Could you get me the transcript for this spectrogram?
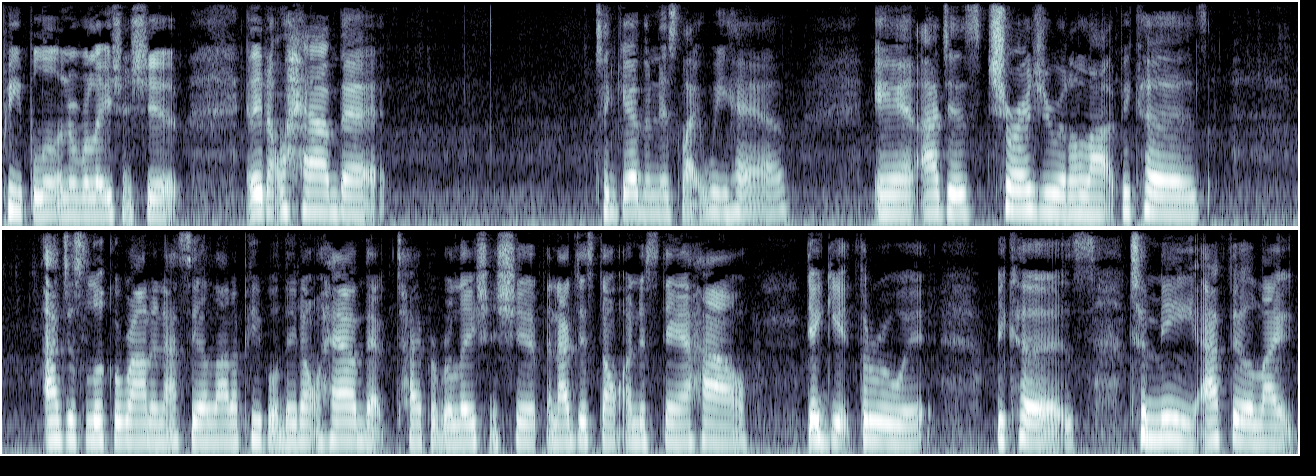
people in a relationship and they don't have that togetherness like we have and I just treasure it a lot because I just look around and I see a lot of people they don't have that type of relationship and I just don't understand how they get through it. Because to me I feel like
